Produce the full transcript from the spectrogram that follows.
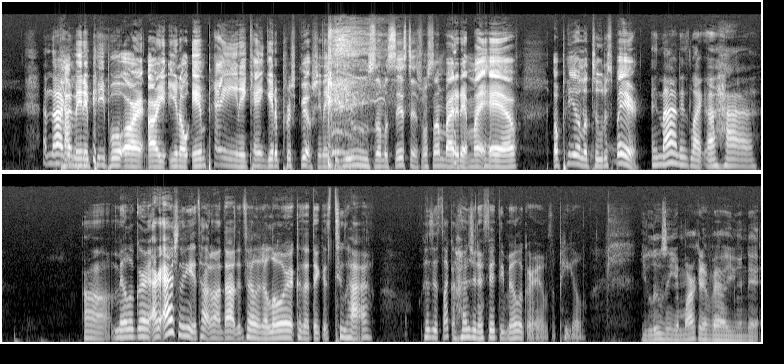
I'm not how many be- people are, are, you know, in pain and can't get a prescription. They could use some assistance from somebody that might have a pill or two to spare. And mine is like a high uh, milligram. I actually need to talk to my doctor to tell her to lower it because I think it's too high. Because it's like 150 milligrams a pill. You're losing your marketing value in that.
